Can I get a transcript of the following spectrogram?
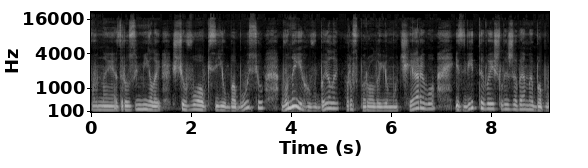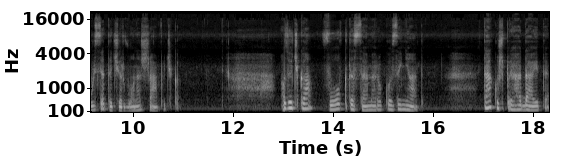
вони зрозуміли, що вовк з'їв бабусю, вони його вбили, розпороли йому черево, і звідти вийшли живими бабуся та червона шапочка. Казочка Вовк та семеро козенят. Також пригадайте,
